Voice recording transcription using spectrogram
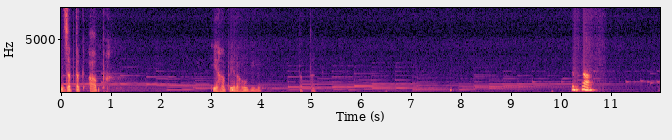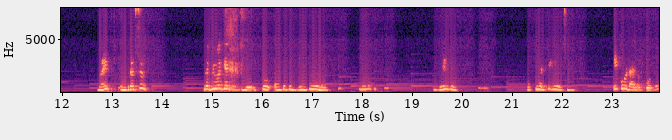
जब तक आप यहाँ पे रहोगी तब तक। अच्छा। नाइस इंप्रेसिव क्या करती है? इसको अब तो है ना भेज दो। अच्छी हँसी की अच्छी। एक और डायलॉग बोल दो।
